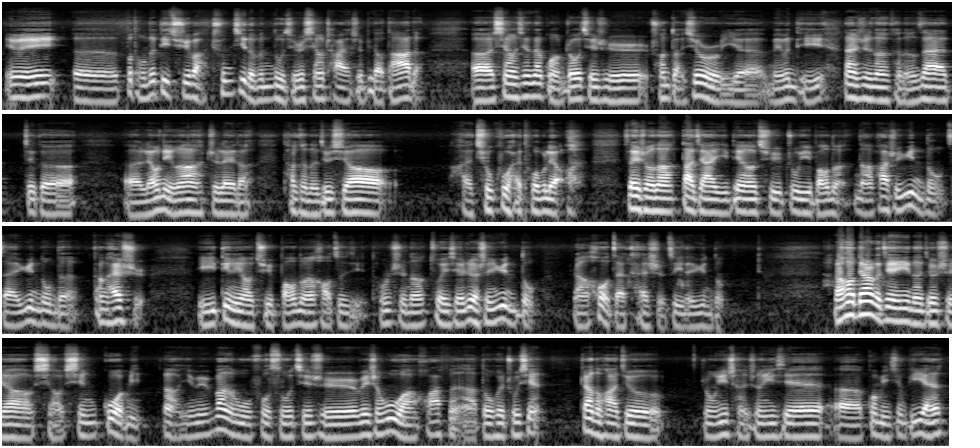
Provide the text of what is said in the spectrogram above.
因为呃，不同的地区吧，春季的温度其实相差也是比较大的。呃，像现在广州其实穿短袖也没问题，但是呢，可能在这个呃辽宁啊之类的，它可能就需要还秋裤还脱不了。所以说呢，大家一定要去注意保暖，哪怕是运动，在运动的刚开始，一定要去保暖好自己，同时呢，做一些热身运动，然后再开始自己的运动。然后第二个建议呢，就是要小心过敏啊，因为万物复苏，其实微生物啊、花粉啊都会出现，这样的话就容易产生一些呃过敏性鼻炎。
